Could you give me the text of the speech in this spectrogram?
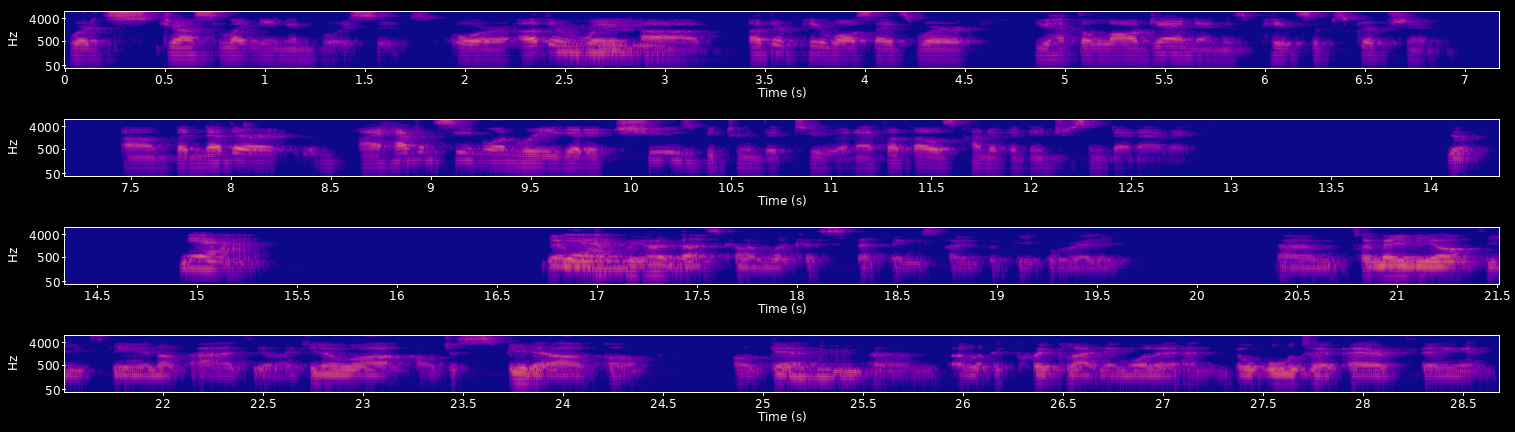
where it's just Lightning invoices, or other way Mhm. um, other paywall sites where you have to log in and it's paid subscription. Um, but neither I haven't seen one where you get to choose between the two, and I thought that was kind of an interesting dynamic. Yeah, Yeah, Yeah. We, we hope that's kind of like a stepping stone for people, really. Um, so maybe after you've seen enough ads, you're like, you know what? I'll just speed it up. I'll I'll get Mhm. um, a, a quick Lightning wallet and it'll auto pay everything. And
